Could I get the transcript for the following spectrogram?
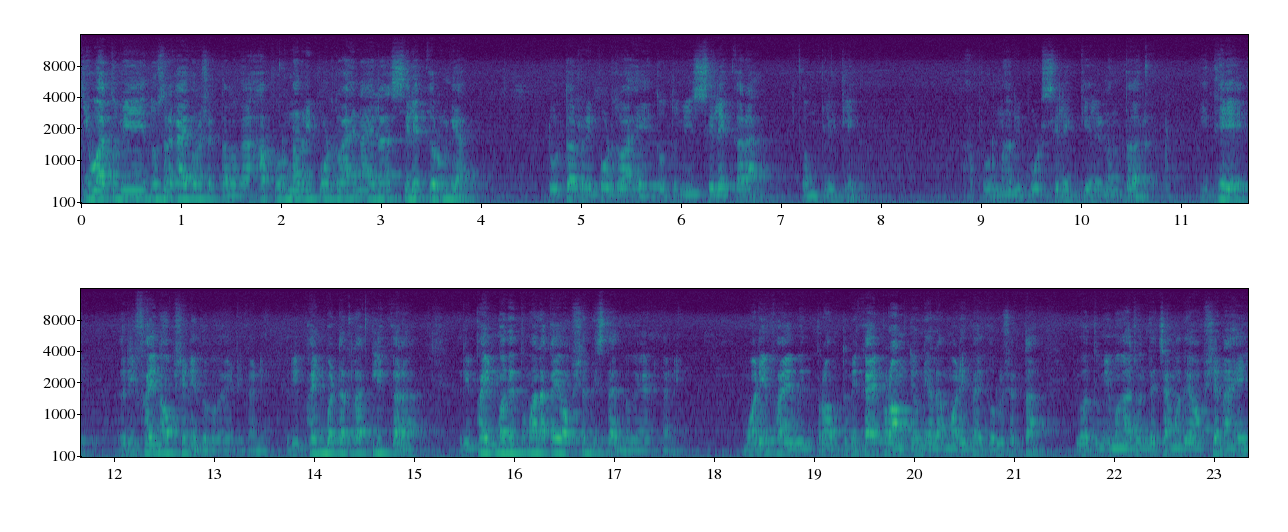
किंवा तुम्ही दुसरं काय करू शकता बघा हा पूर्ण रिपोर्ट जो आहे ना याला सिलेक्ट करून घ्या. टोटल रिपोर्ट जो आहे तो तुम्ही सिलेक्ट करा कम्प्लिटली हा पूर्ण रिपोर्ट सिलेक्ट केल्यानंतर इथे रिफाईन ऑप्शन येतो बघा या ठिकाणी. रिफाईन बटनला क्लिक करा. रिफाईनमध्ये तुम्हाला काही ऑप्शन दिसत आहेत बघा या ठिकाणी. मॉडिफाय विथ प्रॉम तुम्ही काय प्रॉम देऊन याला मॉडीफाय करू शकता? किंवा तुम्ही मग अजून त्याच्यामध्ये ऑप्शन आहे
